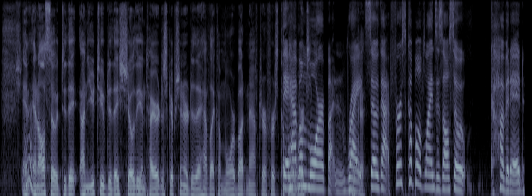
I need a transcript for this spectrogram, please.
sure. and, and also, do they on YouTube? Do they show the entire description, or do they have like a more button after a first couple? Of lines? They have a more button, right? Okay. So that first couple of lines is also coveted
